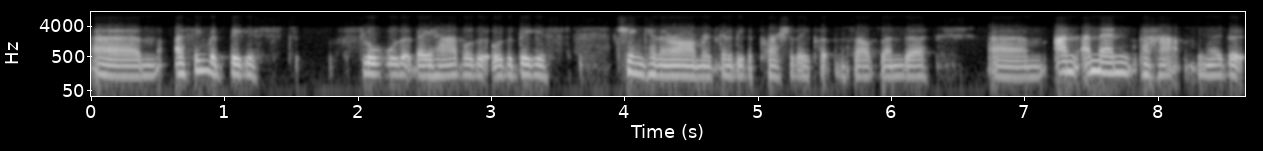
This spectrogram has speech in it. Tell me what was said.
Um, I think the biggest flaw that they have, or the, or the biggest chink in their armour, is going to be the pressure they put themselves under. Um, and, and then perhaps, you know, that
